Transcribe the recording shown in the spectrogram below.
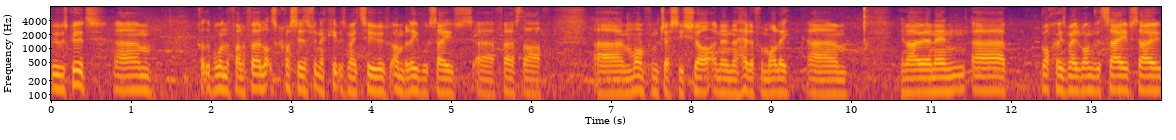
we was good. Um, got the ball in the final third, lots of crosses. I think the keepers made two unbelievable saves uh, first half. Um, one from Jesse's shot, and then a header from Ollie. Um, you know, and then uh, Rocco's made one good save. So I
